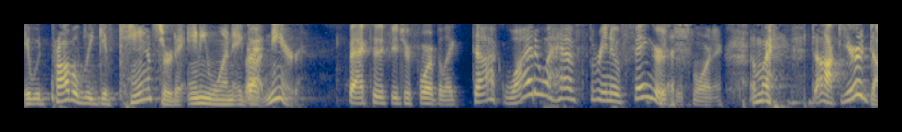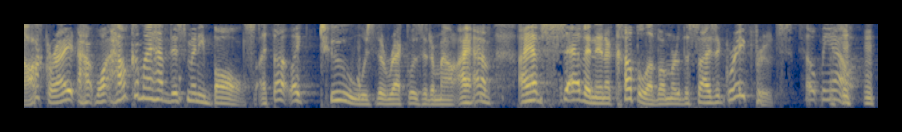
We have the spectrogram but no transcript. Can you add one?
It would probably give cancer to anyone it got near. Back to the Future Four, but like, Doc, why do I have three new fingers Yes. this morning? I'm like, Doc, you're a doc, right? How, wh- how come I have this many balls? I thought like two was the requisite amount. I have I have seven, and a couple of them are the size of grapefruits. Help me out.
